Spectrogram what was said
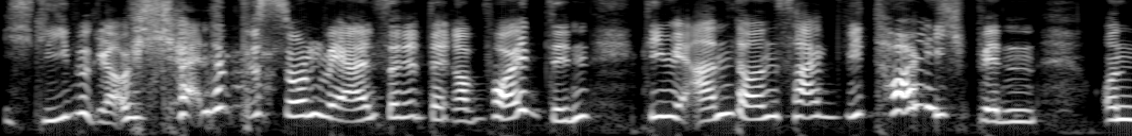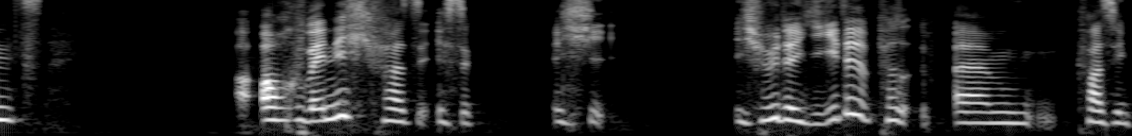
ich liebe, glaube ich, keine Person mehr als eine Therapeutin, die mir andauernd sagt, wie toll ich bin. Und auch wenn ich quasi, ich, ich, ich würde jede ähm, quasi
